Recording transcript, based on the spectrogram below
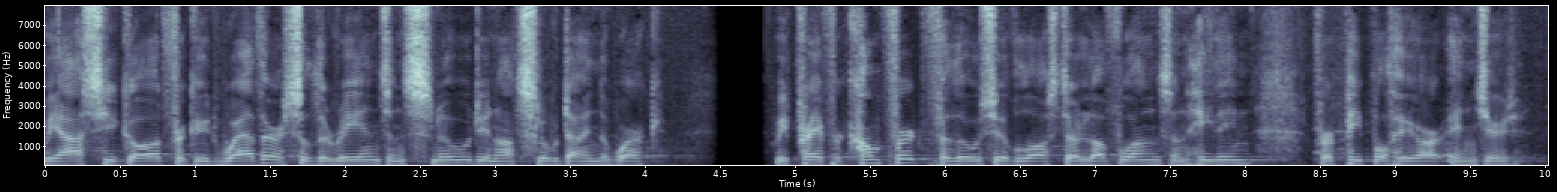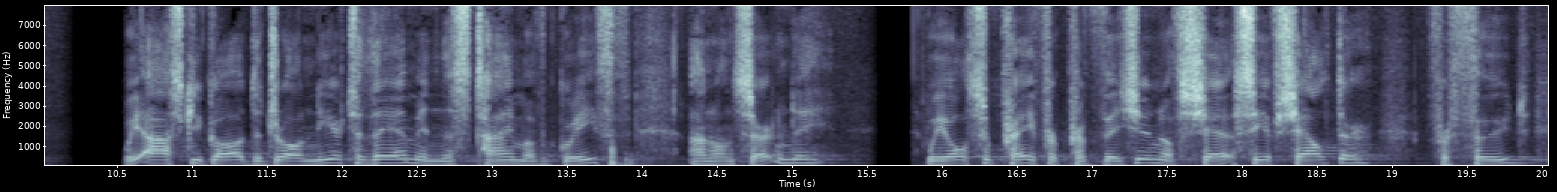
We ask you, God, for good weather so the rains and snow do not slow down the work. We pray for comfort for those who have lost their loved ones and healing for people who are injured. We ask you, God, to draw near to them in this time of grief and uncertainty. We also pray for provision of safe shelter, for food,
